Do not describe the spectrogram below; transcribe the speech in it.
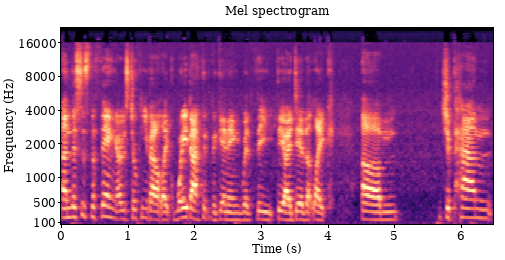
And this is the thing I was talking about like way back at the beginning with the the idea that like um, Japan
